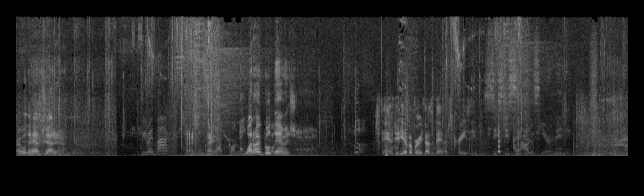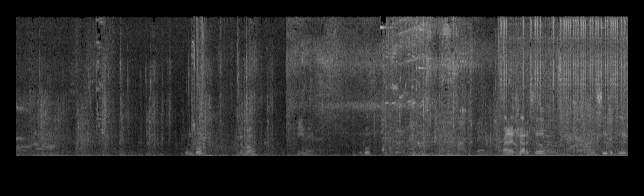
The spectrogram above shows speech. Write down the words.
All right, well they have shatter now. Be right back. Alright, alright. Why do I have gold damage? Damn, dude, you have over 8,000 damage? Crazy. 60 I'm out of seconds here. Winnable. Winnable? Hey there. Winnable. Much better. Rein has shatter still. Let's sleep and believe.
